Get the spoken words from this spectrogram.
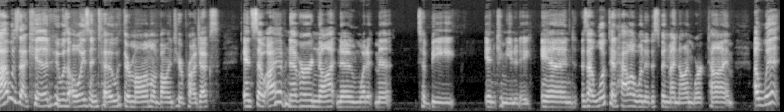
I was that kid who was always in tow with their mom on volunteer projects. And so I have never not known what it meant to be in community. And as I looked at how I wanted to spend my non work time, I went,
